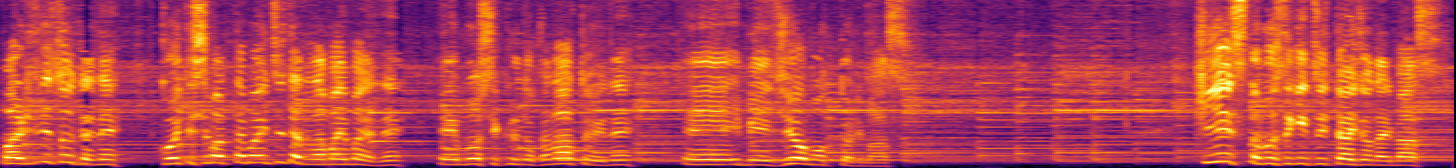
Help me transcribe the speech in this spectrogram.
まあ、リテストでね、超えてしまった場合については名前までね、えー、戻してくるのかなというね、えー、イメージを持っております。キーエースの分析については以上になります。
